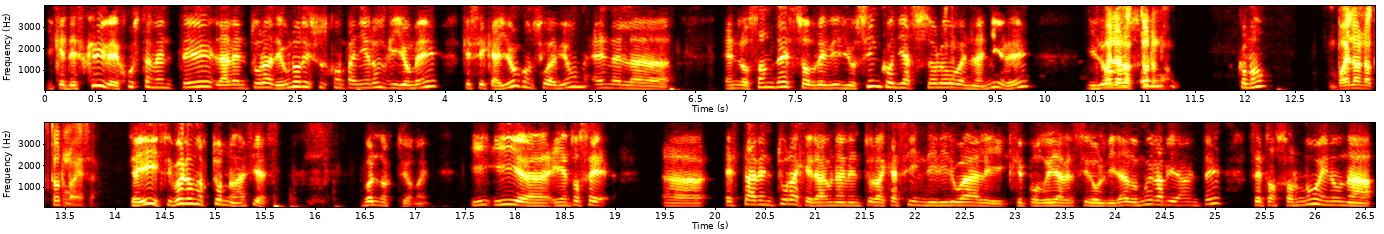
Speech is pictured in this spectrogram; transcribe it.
y que describe justamente la aventura de uno de sus compañeros, Guillaume, que se cayó con su avión en, el, en los Andes, sobrevivió cinco días solo en la nieve. Y luego vuelo nocturno. ¿Cómo? Vuelo nocturno ese. Sí, sí, vuelo nocturno, así es. Vuelo nocturno. Y, y, uh, y entonces Ah, esta aventura, que era una aventura casi individual y que podría haber sido olvidado muy rápidamente, se transformó en una,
